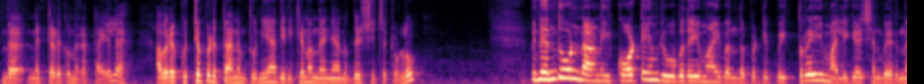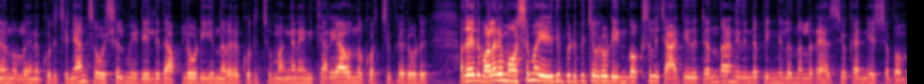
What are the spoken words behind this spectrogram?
എന്താ നെറ്റ് എടുക്കുന്ന കട്ടായി അല്ലേ? അവരെ കുറ്റപ്പെടുത്താനും തുനിയാതിരിക്കണമെന്നേ ഞാൻ ഉദ്ദേശിച്ചിട്ടുള്ളൂ. പിന്നെ എന്തുകൊണ്ടാണ് ഈ കോട്ടയം രൂപതയുമായി ബന്ധപ്പെട്ട് ഇപ്പോൾ ഇത്രയും അലിഗേഷൻ വരുന്നതെന്നുള്ളതിനെക്കുറിച്ച് ഞാൻ സോഷ്യൽ മീഡിയയിൽ ഇത് അപ്ലോഡ് ചെയ്യുന്നവരെക്കുറിച്ചും അങ്ങനെ എനിക്കറിയാവുന്ന കുറച്ച് പേരോട് അതായത് വളരെ മോശമായി എഴുതി പിടിപ്പിച്ചവരോട് ഇൻബോക്സിൽ ചാറ്റ് ചെയ്തിട്ട് എന്താണ് ഇതിന്റെ പിന്നിൽ എന്നുള്ള രഹസ്യമൊക്കെ അന്വേഷിച്ചപ്പം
